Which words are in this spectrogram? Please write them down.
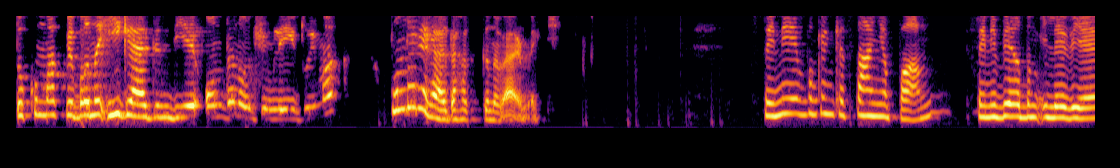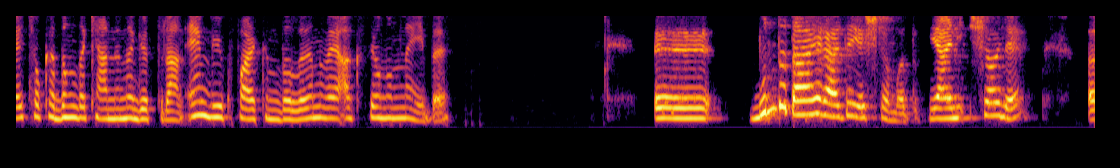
dokunmak ve bana iyi geldin diye ondan o cümleyi duymak, bunlar herhalde hakkını vermek. Seni bugünkü sen yapan, seni bir adım ileriye, çok adım da kendine götüren en büyük farkındalığın ve aksiyonun neydi? Ee, bunu da daha herhalde yaşamadım. Yani şöyle, e,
